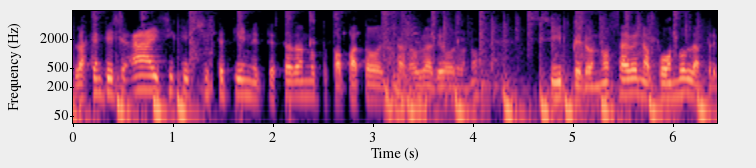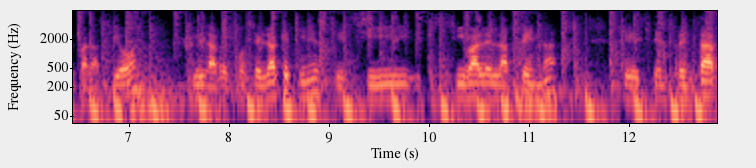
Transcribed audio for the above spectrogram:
la gente dice, ay, sí, qué chiste tiene, te está dando tu papá todo el charola de oro, ¿no? Sí, pero no saben a fondo la preparación y la responsabilidad que tienes que sí, sí vale la pena este, enfrentar,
